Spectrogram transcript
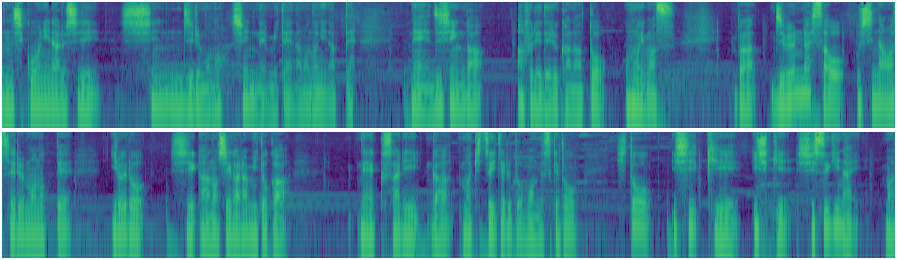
うん、思考になるし信じるもの信念みたいなものになってね自信が溢れ出るかなと思います。やっぱ自分らしさを失わせるものっていろいろしあのしがらみとかね鎖が巻きついてると思うんですけど人を意識意識しすぎないまあ、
